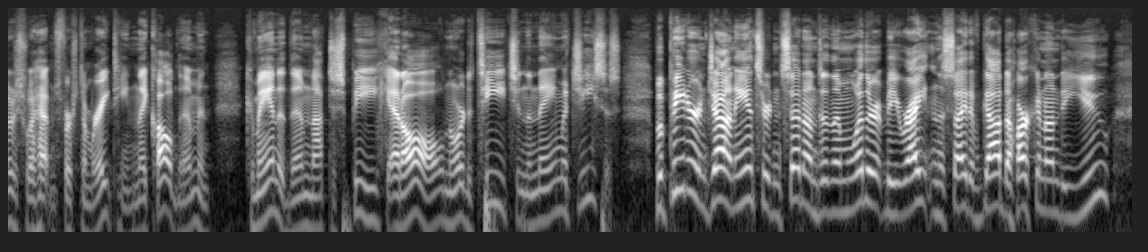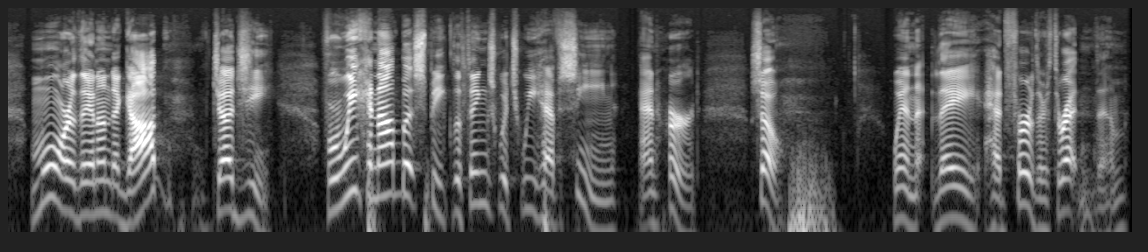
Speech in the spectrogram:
Notice what happens, verse number 18. And they called them and commanded them not to speak at all, nor to teach in the name of Jesus. But Peter and John answered and said unto them, Whether it be right in the sight of God to hearken unto you more than unto God, judge ye. For we cannot but speak the things which we have seen and heard. So, when they had further threatened them,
